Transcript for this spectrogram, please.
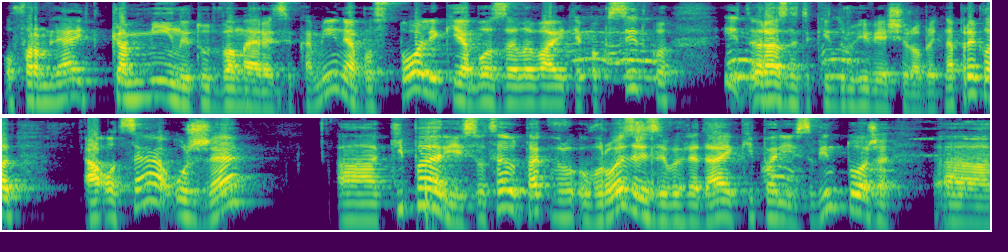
оформляють каміни тут в Америці. Каміни або столики, або заливають епоксидку і різні такі другі речі роблять. Наприклад, а оце уже а, кіпаріс. Оце так в, розрізі виглядає кіпаріс. Він теж а,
